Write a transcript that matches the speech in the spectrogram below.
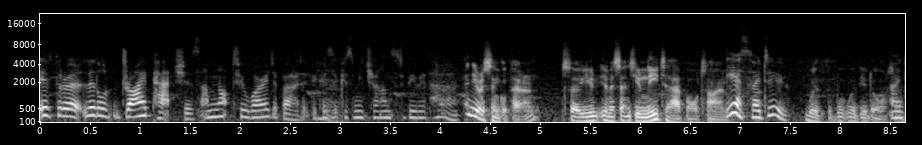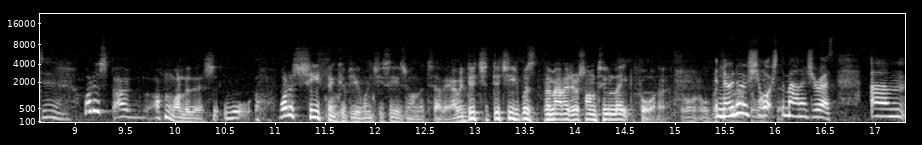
if there are little dry patches, I'm not too worried about it because it gives me a chance to be with her. And you're a single parent, so you, in a sense you need to have more time Yes, I do. with, with your daughter. I do. What is, I've often wondered this, what does she think of you when she sees you on the telly? I mean, did she, did she was the manageress on too late for her? Or, or No, allowed no, she watch watched it? The Manageress. Um,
